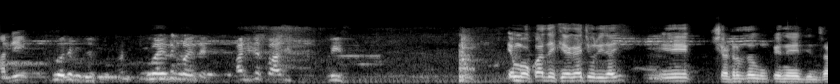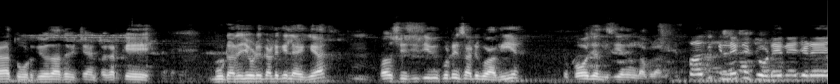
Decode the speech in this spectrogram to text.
ਹਾਂਜੀ। ਇਹ ਮੌਕਾ ਦੇਖਿਆ ਗਿਆ ਚੋਰੀ ਦਾ ਜੀ। ਇਹ ਸ਼ਟਰ ਤੋਂ ਕਿਸੇ ਜਿੰਦਰਾ ਤੋੜ ਕੇ ਉਹਦਾ ਦੇ ਵਿੱਚ ਐਂਟਰ ਕਰਕੇ ਬੂਟਾਂ ਦੇ ਜੋੜੇ ਕੱਢ ਕੇ ਲੈ ਗਿਆ। ਬਹੁਤ ਸੀਸੀਟੀਵੀ ਫੁਟੇਜ ਸਾਡੇ ਕੋਲ ਆ ਗਈ ਆ। ਤੇ ਬਹੁਤ ਜਲਦੀ ਸੀ ਇਹਨਾਂ ਨੂੰ ਲੱਭ ਲਾਂਗੇ। ਬਾਕੀ ਕਿੰਨੇ ਕੁ ਜੋੜੇ ਨੇ ਜਿਹੜੇ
